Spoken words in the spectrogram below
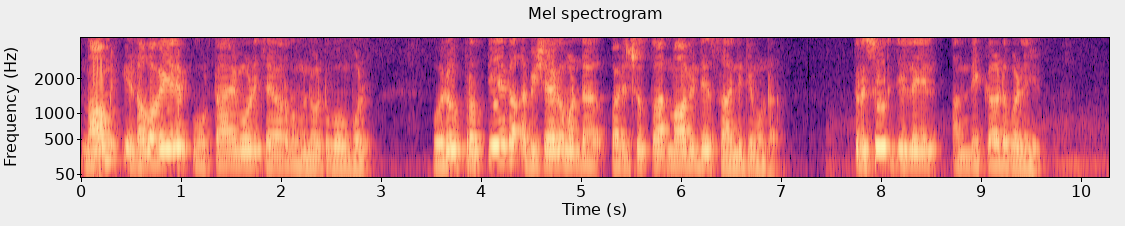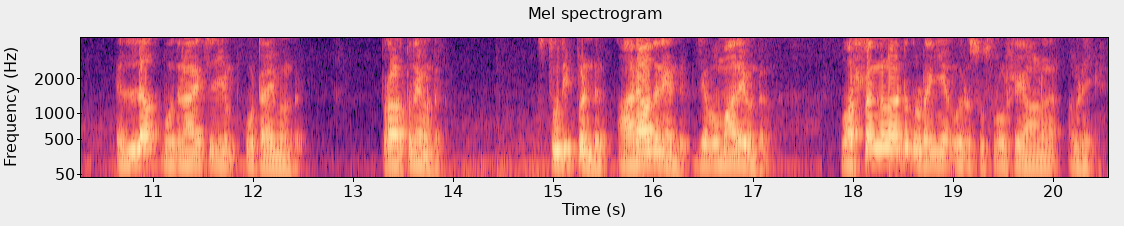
നാം ഇടവകയിലെ കൂട്ടായ്മയോട് ചേർന്ന് മുന്നോട്ട് പോകുമ്പോൾ ഒരു പ്രത്യേക അഭിഷേകമുണ്ട് പരിശുദ്ധാത്മാവിന്റെ സാന്നിധ്യമുണ്ട്. തൃശ്ശൂർ ജില്ലയിൽ അന്തിക്കാട് പള്ളിയിൽ എല്ലാ ബുധനാഴ്ചയും കൂട്ടായ്മയുണ്ട്. പ്രാർത്ഥനയുണ്ട്. സ്തുതിപ്പുണ്ട് ആരാധനയുണ്ട് ജപമാലയുണ്ട്. വർഷങ്ങളായിട്ട് തുടങ്ങിയ ഒരു ശുശ്രൂഷയാണ് അവിടെ.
